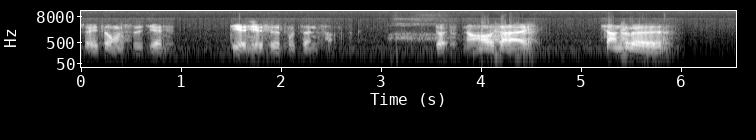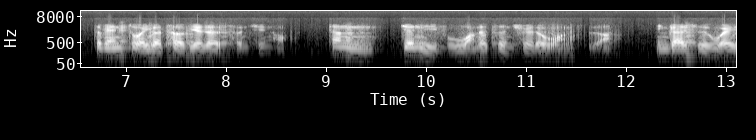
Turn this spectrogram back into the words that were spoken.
所以这种时间点也是不正常的。对，然后再来像这个。这边做一个特别的澄清哈，像监理服务网的正确的网址啊，应该是为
